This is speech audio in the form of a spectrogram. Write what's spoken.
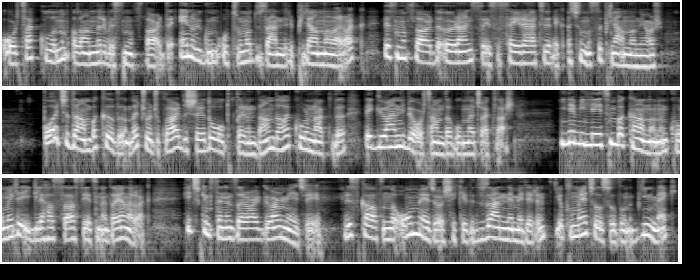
ortak kullanım alanları ve sınıflarda en uygun oturma düzenleri planlanarak ve sınıflarda öğrenci sayısı seyreltilerek açılması planlanıyor. Bu açıdan bakıldığında çocuklar dışarıda olduklarından daha korunaklı ve güvenli bir ortamda bulunacaklar. Yine Milli Eğitim Bakanlığı'nın konuyla ilgili hassasiyetine dayanarak hiç kimsenin zarar görmeyeceği, risk altında olmayacağı şekilde düzenlemelerin yapılmaya çalışıldığını bilmek,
